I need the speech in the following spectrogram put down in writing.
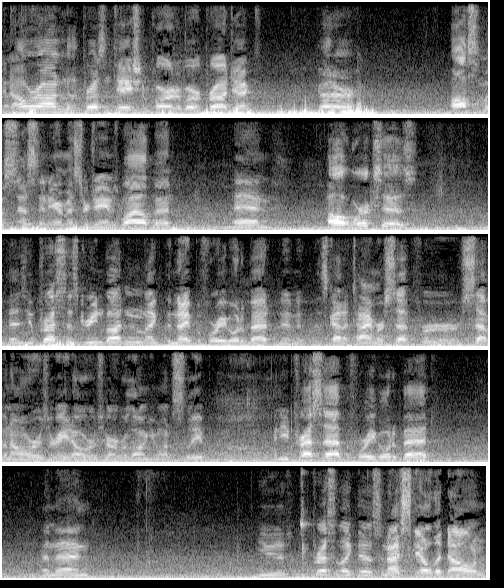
And now we're on to the presentation part of our project. Got our awesome assistant here, Mr. James Wildman. And how it works is, is you press this green button like the night before you go to bed, and it's got a timer set for seven hours or eight hours, however long you want to sleep. And you press that before you go to bed, and then you press it like this. And I scaled it down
